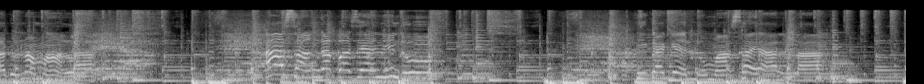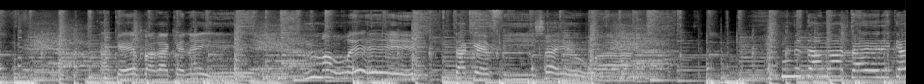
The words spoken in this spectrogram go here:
wɛrɛ galadonna ma la asanga bazɛni don i ka kɛ lomasaya baga nale ta kɛ fiisa ye wa n bɛ taa n ka tayirikɛ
